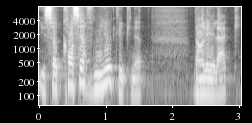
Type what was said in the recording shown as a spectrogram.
il se conserve mieux que l'épinette dans les lacs.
